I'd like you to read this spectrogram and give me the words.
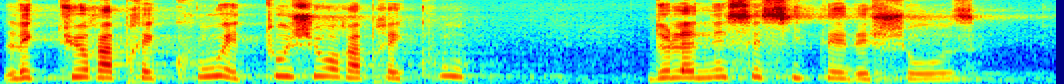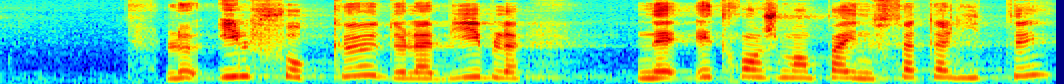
Lecture après coup et toujours après coup de la nécessité des choses. Le « il faut que » de la Bible n'est étrangement pas une fatalité,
